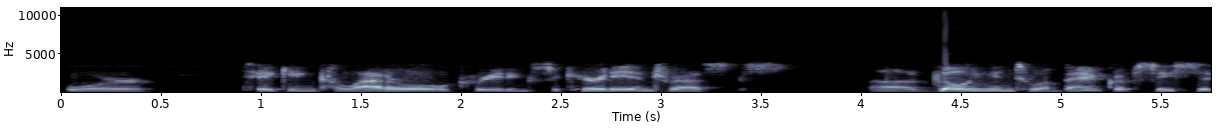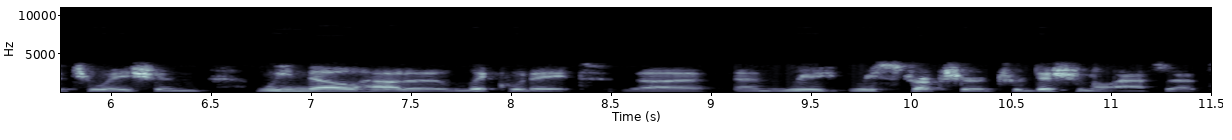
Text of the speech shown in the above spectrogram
for taking collateral, creating security interests, uh, going into a bankruptcy situation. We know how to liquidate uh, and re- restructure traditional assets.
